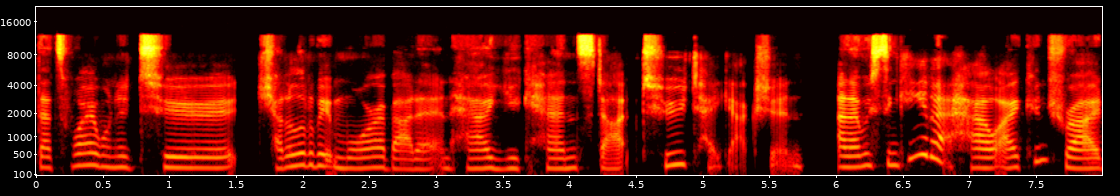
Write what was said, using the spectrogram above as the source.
that's why I wanted to chat a little bit more about it and how you can start to take action. And I was thinking about how I can try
